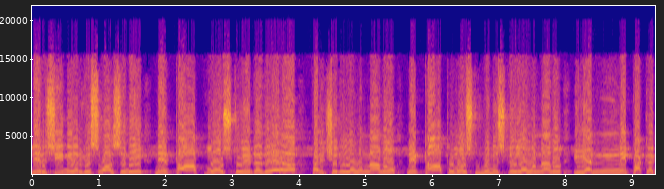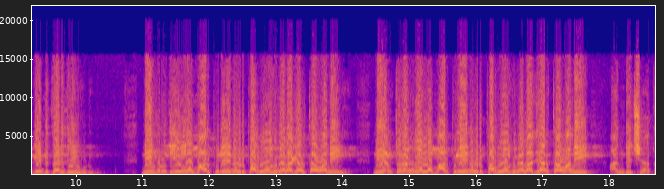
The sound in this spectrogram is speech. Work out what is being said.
నేను సీనియర్ విశ్వాసిని నేను టాప్ మోస్ట్ ఏంటదే? ఆ, పరిచర్యలో ఉన్నాను నేను టాప్ మోస్ట్ మినిస్ట్రీలో ఉన్నాను. ఇవన్నీ పక్కగెండుతాడు దేవుడు. నీ హృదయంలో మార్పు లేనివాడు పరలోకం ఎలాగెళ్తావని నీ అంతరంగంలో మార్పు లేనివాడు పరలోకం ఎలా చేరతావని అందుచేత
